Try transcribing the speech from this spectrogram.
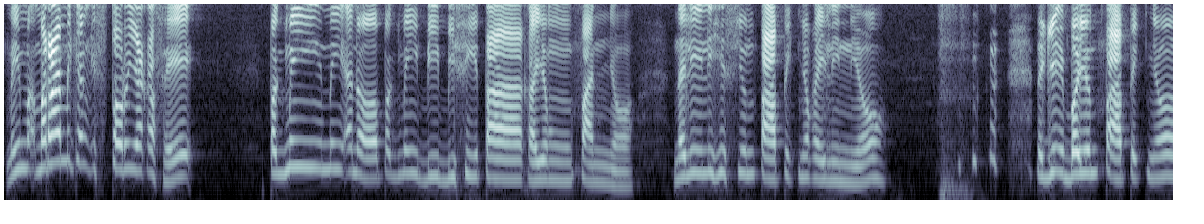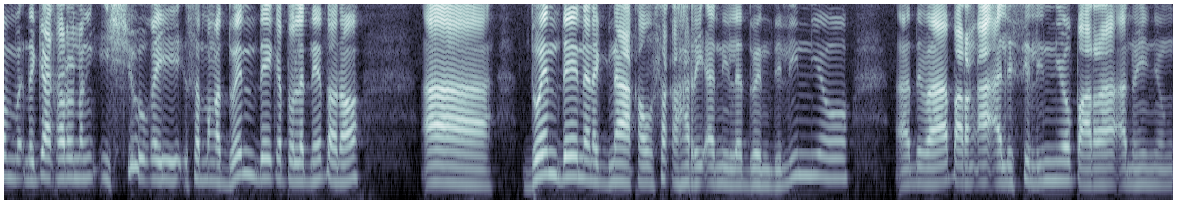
may ma- marami kang istorya kasi. Pag may may ano, pag may bibisita kayong fan nyo, nalilihis yung topic nyo kay Linyo. Nag-iiba yung topic nyo. Nagkakaroon ng issue kay sa mga duwende katulad nito, no? Ah, duwende na nagnakaw sa kaharian nila Duwende Linyo. Ah, 'di ba? Parang aalis si Linyo para anuhin yung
